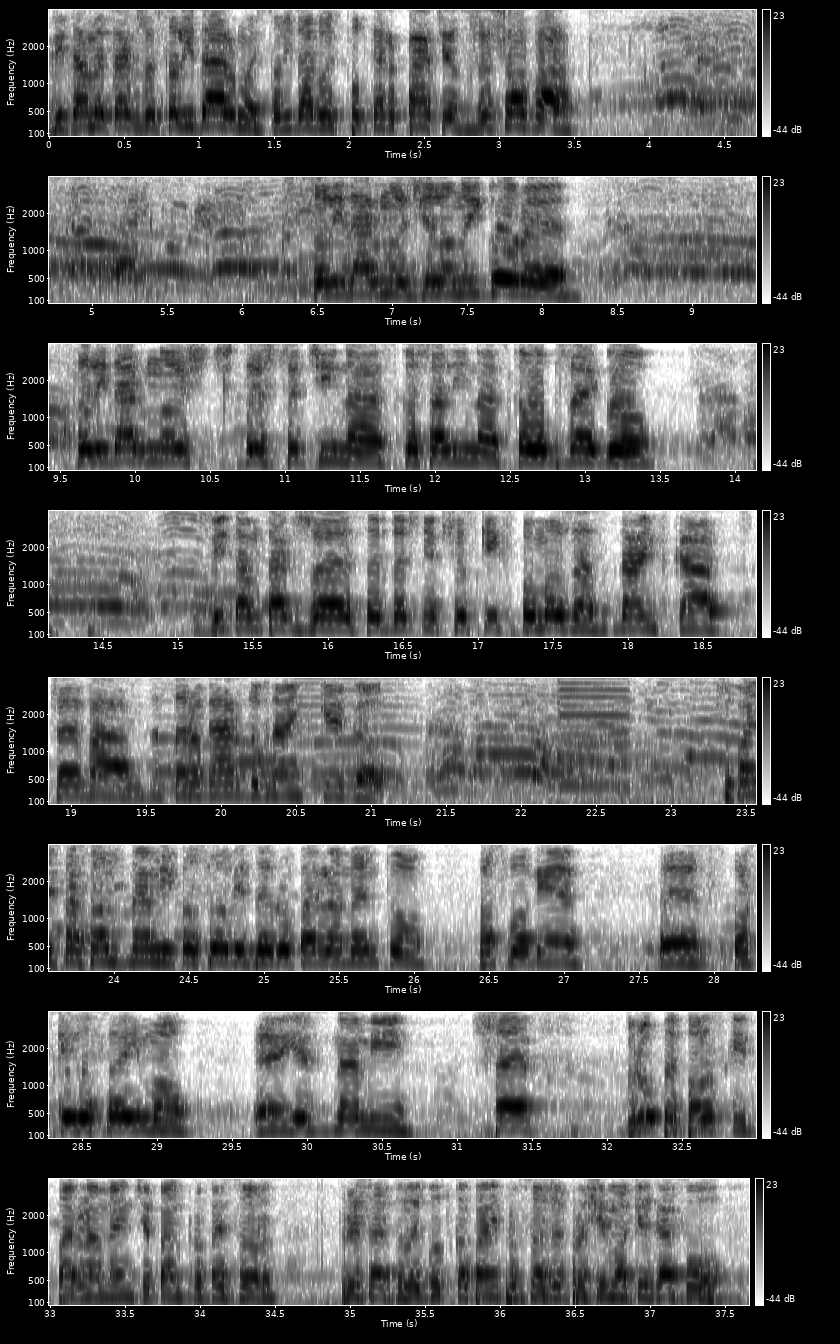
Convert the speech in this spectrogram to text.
Witamy także Solidarność, Solidarność z Podkarpacia, z Rzeszowa. Solidarność Zielonej Góry. Solidarność ze Szczecina, z Koszalina, z Kołobrzegu. Witam także serdecznie wszystkich z Pomorza, z Gdańska, z Tczewa, ze Starogardu Gdańskiego. Proszę Państwa, są z nami posłowie z Europarlamentu, posłowie e, z polskiego Sejmu. E, Jest z nami szef grupy polskiej w parlamencie, pan profesor Ryszard Legutko. Panie profesorze, prosimy o kilka słów.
